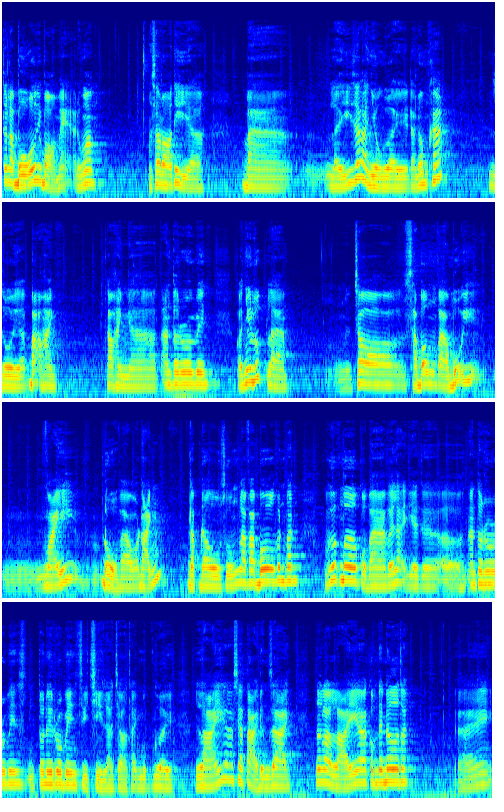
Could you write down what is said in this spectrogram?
tức là bố thì bỏ mẹ đúng không? Sau đó thì ờ, bà lấy rất là nhiều người đàn ông khác rồi ờ, bạo hành bạo hành ờ, androgen có những lúc là ừ, cho xà bông vào mũi ừ, ngoáy đổ vào đánh đập đầu xuống lavabo vân vân. Ước mơ của bà với lại uh, Robbins, Tony Robbins thì chỉ là trở thành một người lái xe tải đường dài tức là lái container thôi. Đấy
